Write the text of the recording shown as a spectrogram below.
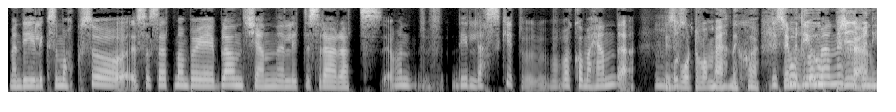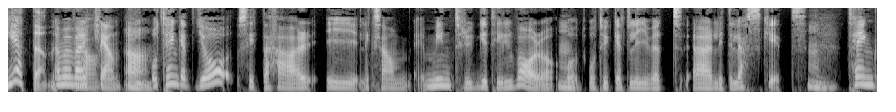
men det är liksom också så att man börjar ibland känna lite sådär att ja, men, det är läskigt, vad kommer hända? Mm. Det är svårt att vara människa. Det är, svårt Nej, men det är uppgivenheten. Ja, men verkligen. Ja. Och tänk att jag sitter här i liksom, min trygga tillvaro mm. och, och, tycker att livet är lite läskigt. Mm. Tänk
